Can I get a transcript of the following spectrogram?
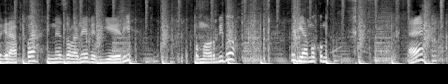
grappa in mezzo alla neve di ieri, un po' morbido. Vediamo come... Eh?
